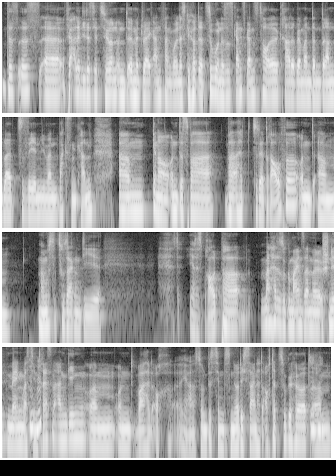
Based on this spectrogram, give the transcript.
Das ist äh, für alle, die das jetzt hören und äh, mit Drag anfangen wollen, das gehört dazu und es ist ganz, ganz toll, gerade wenn man dann dran bleibt zu sehen, wie man wachsen kann. Ähm, genau, und das war, war halt zu der Traufe und ähm, man muss dazu sagen, die, ja, das Brautpaar, man hatte so gemeinsame Schnittmengen, was die mhm. Interessen anging ähm, und war halt auch, ja, so ein bisschen das Nerdig-Sein hat auch dazu gehört. Mhm.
